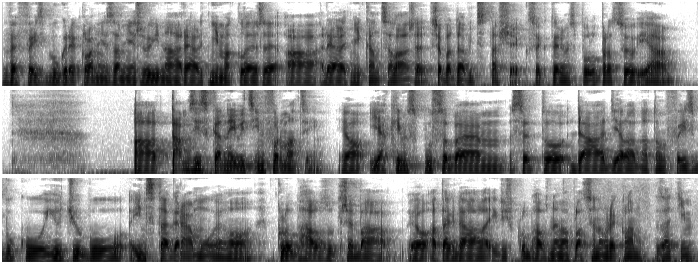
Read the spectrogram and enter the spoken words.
ve Facebook reklamě zaměřují na realitní makléře a realitní kanceláře, třeba David Stašek, se kterým spolupracuju i já. A tam získat nejvíc informací, jo? jakým způsobem se to dá dělat na tom Facebooku, YouTubeu, Instagramu, jo? Clubhouse třeba jo? a tak dále, i když Clubhouse nemá placenou reklamu zatím.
